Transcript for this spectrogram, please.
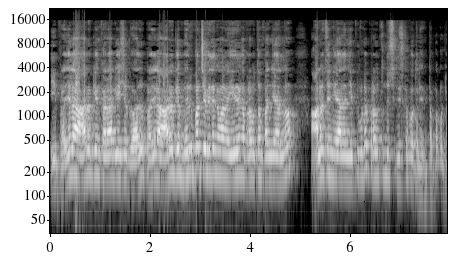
ఈ ప్రజల ఆరోగ్యం ఖరాబ్ చేసేది కాదు ప్రజల ఆరోగ్యం మెరుగుపరిచే విధంగా మనం ఏ విధంగా ప్రభుత్వం పనిచేయాలనో ఆలోచన చేయాలని చెప్పి కూడా ప్రభుత్వం దృష్టికి తీసుకుపోతాను నేను తప్పకుండా.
